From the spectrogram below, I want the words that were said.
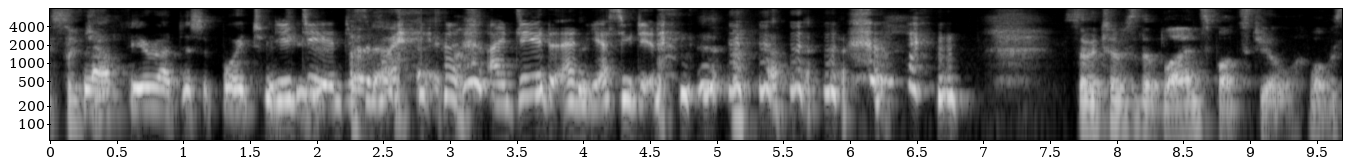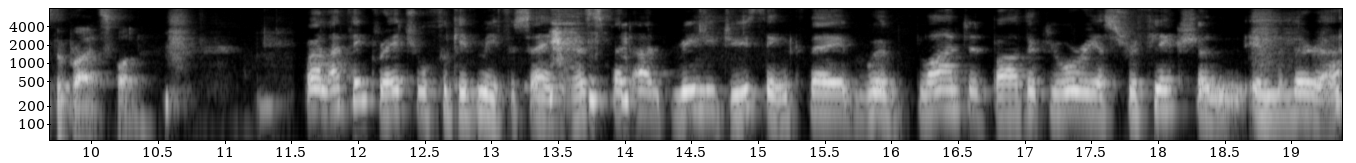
So, Well, I Jill, fear I disappointed you. You did disappoint. I did, and yes, you did. so in terms of the blind spots, Jill, what was the bright spot? Well, I think Rachel forgive me for saying this, but I really do think they were blinded by the glorious reflection in the mirror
